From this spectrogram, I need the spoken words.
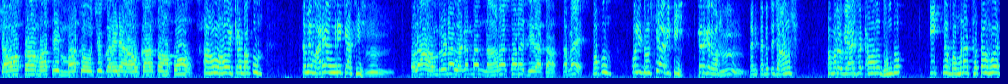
ચોપડા માંથી માથો ઊંચું કરીને આવકાર તો આપો. આવો આવો વિક્રમ બાપુ. તમે મારે આંગળી ક્યાંથી? ઓલા અમૃના લગનમાં નાણા કોને ધીરાતા તમે? બાપુ ઓલી ડોસી આવી હતી. કર કરવા. અને તમે તો જાણો છો અમારો વ્યાજ વટાવવાનો ધંધો એકના બમણા થતા હોય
